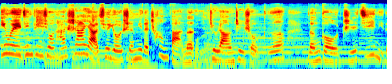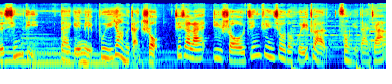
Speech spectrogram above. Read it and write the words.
因为金俊秀他沙哑却又神秘的唱法呢，就让这首歌能够直击你的心底，带给你不一样的感受。接下来一首金俊秀的《回转》送给大家。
